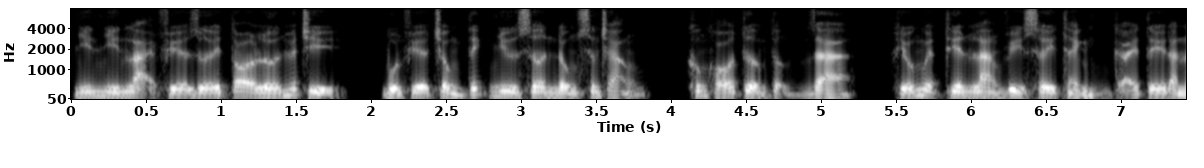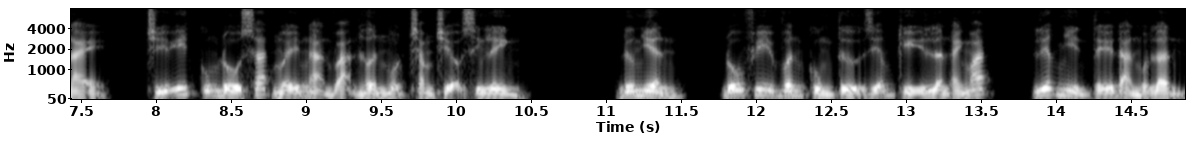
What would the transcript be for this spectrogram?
Nhìn nhìn lại phía dưới to lớn huyết trì, bốn phía trồng tích như sơn đống xương trắng, không khó tưởng tượng ra, khiếu nguyệt thiên lang vì xây thành cái tế đàn này, chí ít cũng đổ sát mấy ngàn vạn hơn 100 triệu sinh linh. Đương nhiên, Đỗ Phi Vân cùng Tử Diễm Kỳ lân ánh mắt, liếc nhìn tế đàn một lần,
